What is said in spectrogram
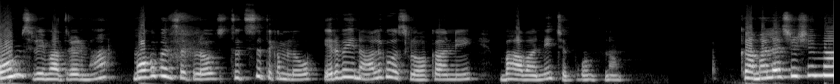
ఓం శ్రీమాత్రే నమ. మోగపంచకలో స్థుతి శతకంలో ఇరవై నాలుగవ శ్లోకాన్ని భావాన్ని చెప్పుకుంటున్నాం. కమల సుషమా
